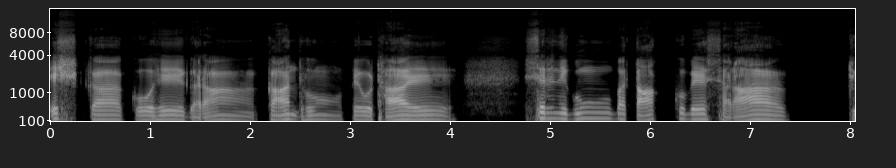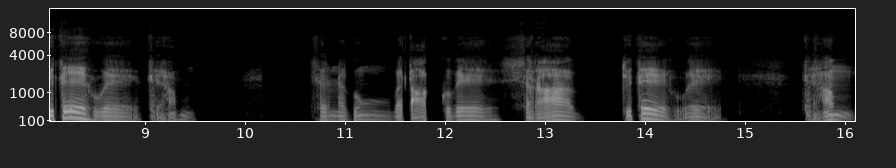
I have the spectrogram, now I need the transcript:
इश्क का कोहे गरां कांधों पे उठाए, सिर निगू बताकुबे शराब, जुते हुए थे हम। सिर नगू बताकुबे शराब, जुते हुए थे हम।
